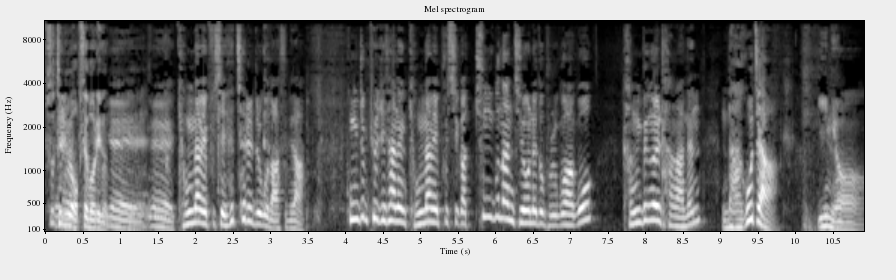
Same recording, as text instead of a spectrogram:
수틀림을 없애버리는. 예, 예, 경남FC의 해체를 들고 나왔습니다. 홍준표 지사는 경남FC가 충분한 지원에도 불구하고 강등을 당하는 나고자 이며,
